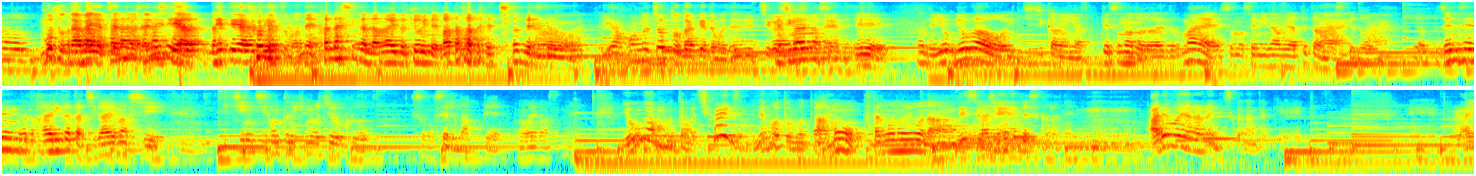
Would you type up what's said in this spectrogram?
のもっと長いやつやってましたね寝てや寝てやるってやつもね。話が長いと今日みたいにバタバタやっちゃうんですけどもね、うん。いやほんのちょっとだけでも全然違います違よね。いますよね、ええ。なんでヨヨガを1時間やってその後前そのセミナーもやってたんですけど、はいはい。全然入り方違いますし一日本当に気持ちよく過ごせるなって思いますね。ヨガもでも近いですもんねもともと、ね、あもう双子のような同じことですからね。うん。あれはやらないんですか？なんだっけ？えっ、とえっ、と礼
